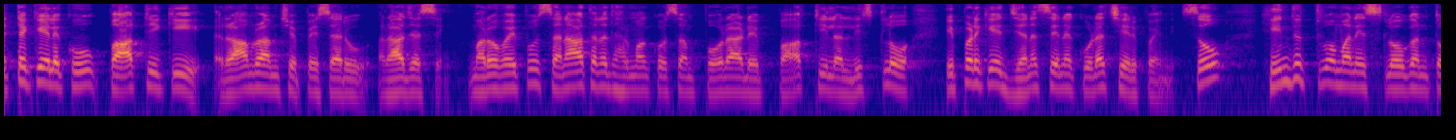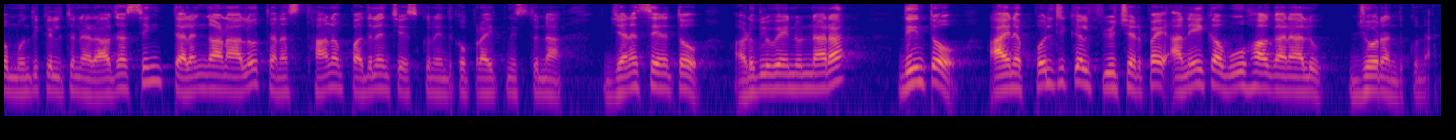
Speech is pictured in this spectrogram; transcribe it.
ఎట్టకేలకు పార్టీకి రామ్ రామ్ చెప్పేశారు రాజాసింగ్ మరోవైపు సనాతన ధర్మం కోసం పోరాడే పార్టీల లిస్టులో ఇప్పటికే జనసేన కూడా చేరిపోయింది. సో హిందుత్వం అనే స్లోగన్తో ముందుకెళ్తున్న రాజాసింగ్ తెలంగాణలో తన స్థానం పదిలం చేసుకునేందుకు ప్రయత్నిస్తున్న జనసేనతో అడుగులు వేయనున్నారా? దీంతో ఆయన పొలిటికల్ ఫ్యూచర్పై అనేక ఊహాగానాలు జోరందుకున్నాయి.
